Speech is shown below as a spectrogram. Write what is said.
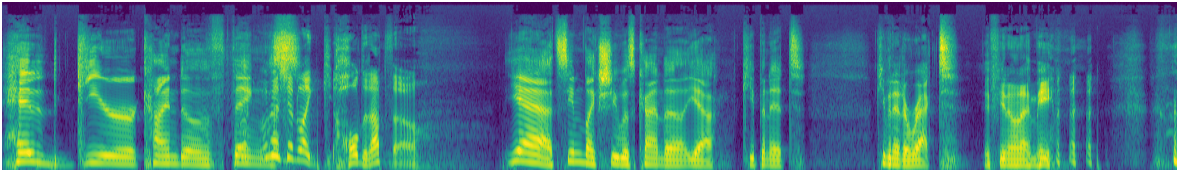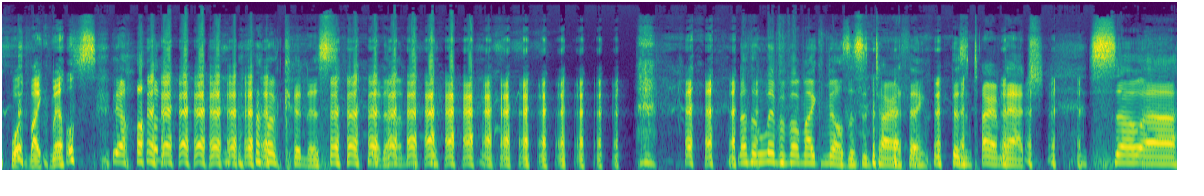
headgear kind of things. Look, I should like hold it up though. yeah, it seemed like she was kind of yeah keeping it keeping it erect. If you know what I mean. What, Mike Mills? Yeah. oh goodness. Nothing to live about Mike Mills this entire thing, this entire match. So uh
